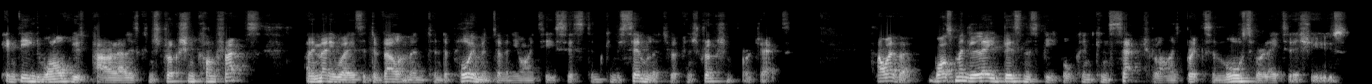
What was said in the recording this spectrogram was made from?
Indeed, one obvious parallel is construction contracts, and in many ways, the development and deployment of a new IT system can be similar to a construction project. However, whilst many lay business people can conceptualize bricks and mortar related issues,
